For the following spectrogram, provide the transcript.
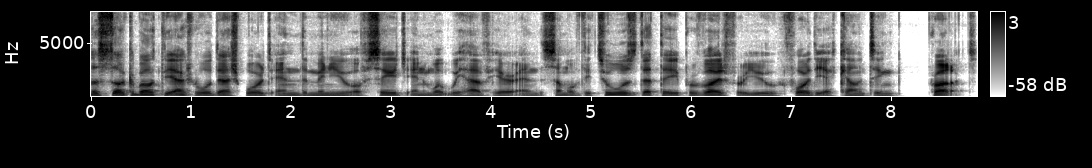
Let's talk about the actual dashboard and the menu of Sage and what we have here and some of the tools that they provide for you for the accounting product.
